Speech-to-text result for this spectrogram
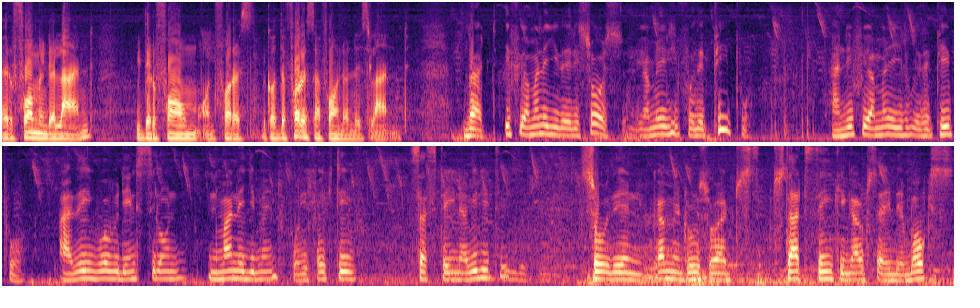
reform in the land with the reform on forests because the forests are found on this land. But if you are managing the resource, you are managing for the people. And if you are managing for the people, are they involved in still management for effective sustainability? So then government also had to start thinking outside the box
